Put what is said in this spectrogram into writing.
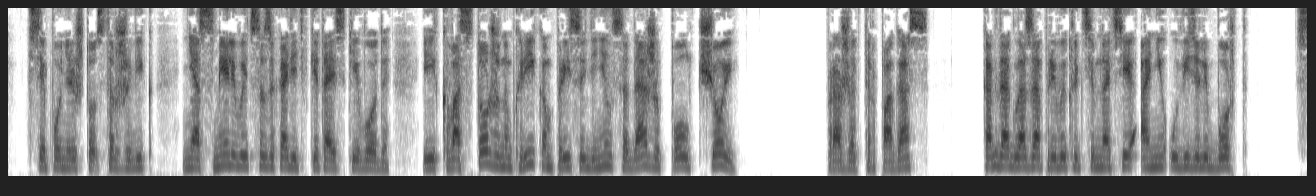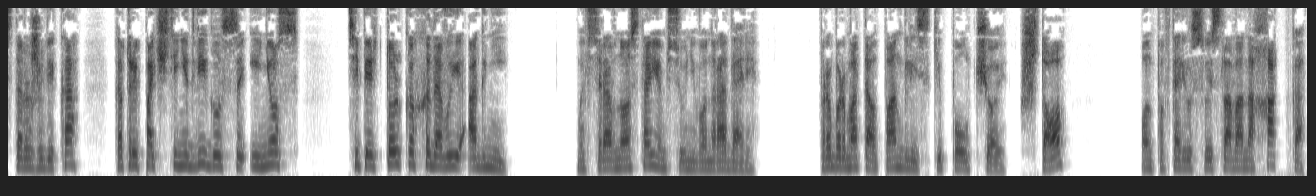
— все поняли, что сторожевик не осмеливается заходить в китайские воды, и к восторженным крикам присоединился даже Пол Чой. Прожектор погас. Когда глаза привыкли к темноте, они увидели борт сторожевика, который почти не двигался и нес теперь только ходовые огни. Мы все равно остаемся у него на радаре. Пробормотал по-английски Пол Чой. «Что?» Он повторил свои слова на хакка,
